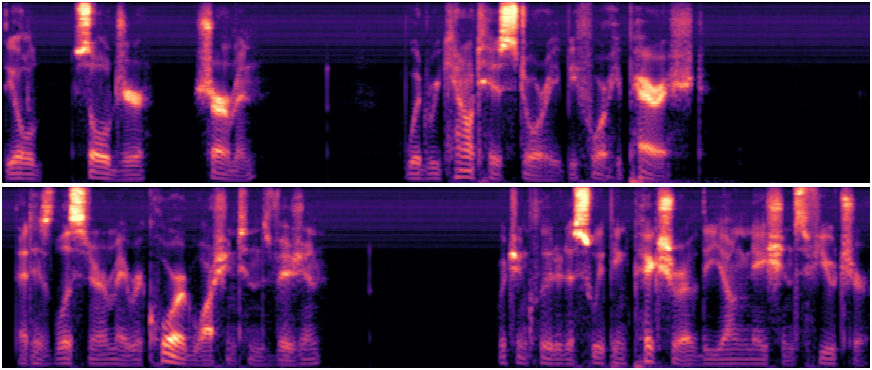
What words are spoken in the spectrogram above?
The old soldier, Sherman, would recount his story before he perished, that his listener may record Washington's vision which included a sweeping picture of the young nation's future,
